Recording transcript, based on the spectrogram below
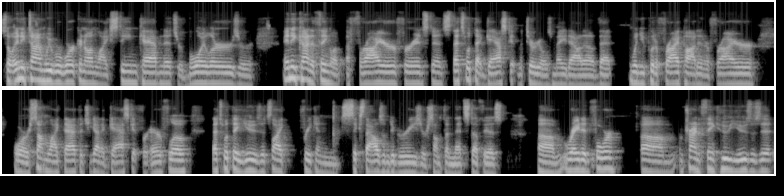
so anytime we were working on like steam cabinets or boilers or any kind of thing like a fryer, for instance, that's what that gasket material is made out of. That when you put a fry pot in a fryer or something like that, that you got a gasket for airflow. That's what they use. It's like freaking 6,000 degrees or something that stuff is um, rated for. Um, I'm trying to think who uses it.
